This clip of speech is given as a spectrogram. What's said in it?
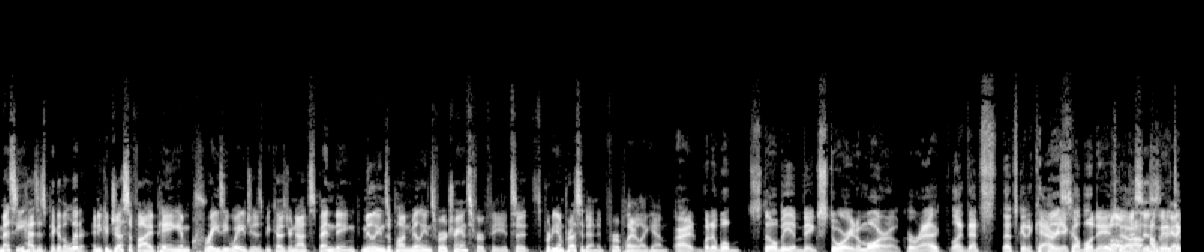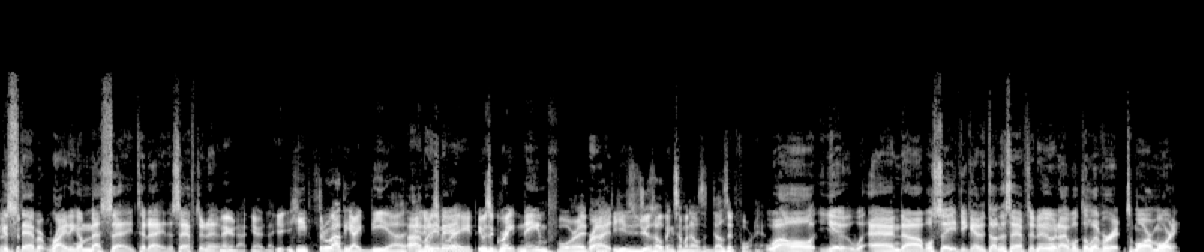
Messi has his pick of the litter. And you could justify paying him crazy wages because you're not spending millions upon millions for a transfer fee. It's a, it's pretty unprecedented for a player like him. All right, but it will still be a big story tomorrow, correct? Like that's that's going to carry this, a couple of days. Oh, I'm, is, I'm going to yeah, take a stab at writing a message today, this afternoon. No, you're not. You're not. He threw out the idea, uh, and it was great. It was a great name for it, right. but he's just hoping someone else does it for him. Well, you, and uh, we'll see. If you get it done this afternoon, I will deliver it tomorrow morning.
